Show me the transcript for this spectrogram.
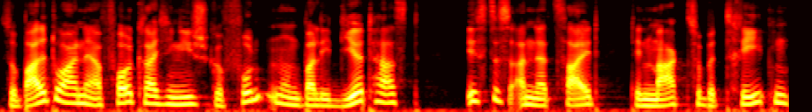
Sobald du eine erfolgreiche Nische gefunden und validiert hast, ist es an der Zeit, den Markt zu betreten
